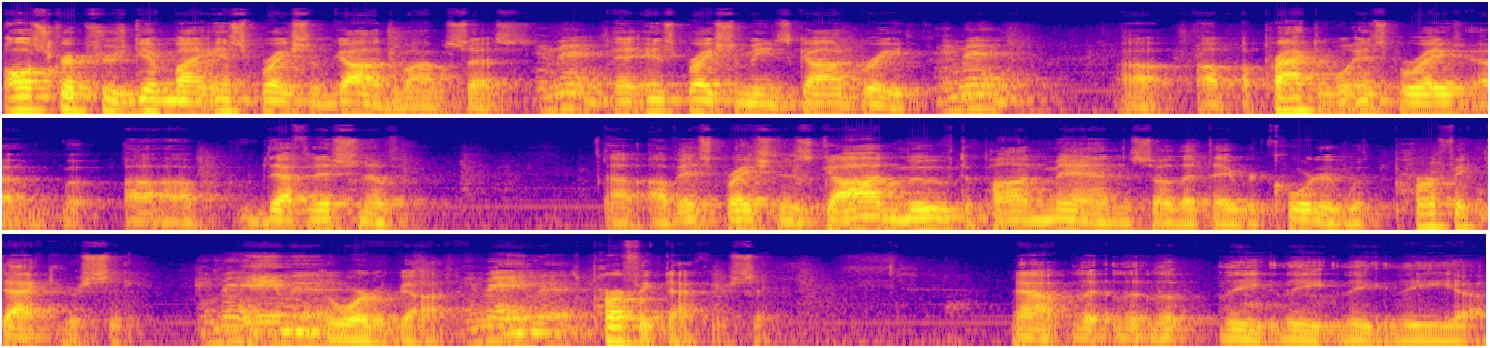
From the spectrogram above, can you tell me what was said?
all scripture is given by inspiration of God, the Bible says. Amen. Inspiration means God breathed Amen. uh, a, a practical inspiration uh, uh, uh, definition of uh, of inspiration is God moved upon men so that they recorded with perfect accuracy Amen. Amen. the word of God. Amen. Amen. Perfect accuracy. Now the the the the the, the, the uh,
